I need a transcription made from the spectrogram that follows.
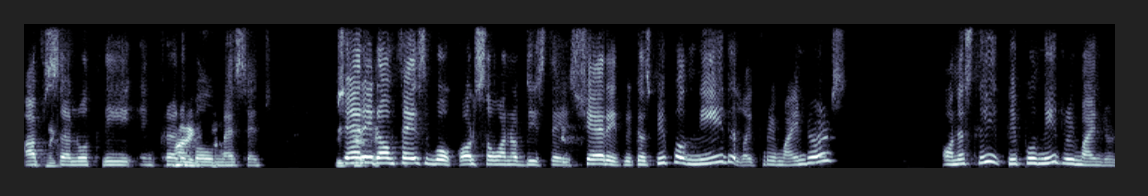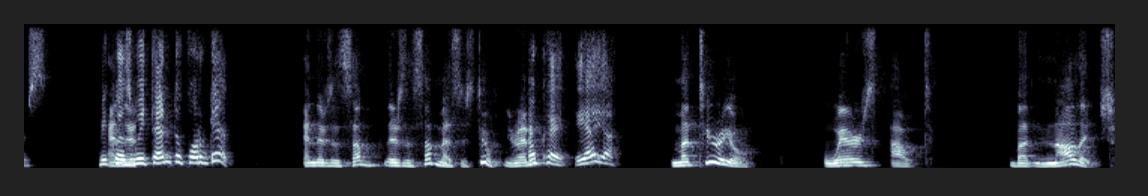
absolutely like, incredible message. Share it on Facebook also one of these days. Share it because people need like reminders. Honestly, people need reminders because we tend to forget. And there's a sub there's a sub message too. You ready? Okay. Yeah, yeah. Material wears out, but knowledge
